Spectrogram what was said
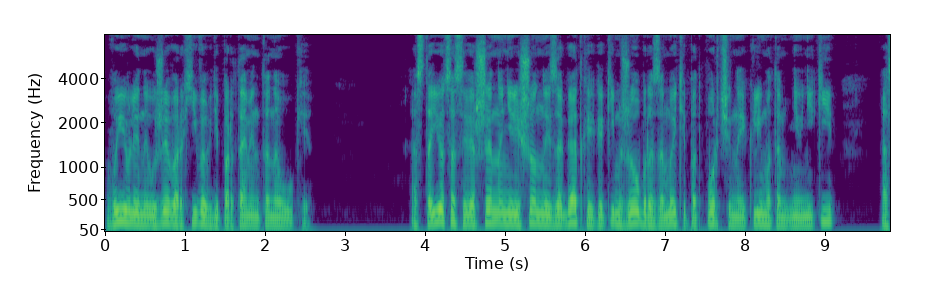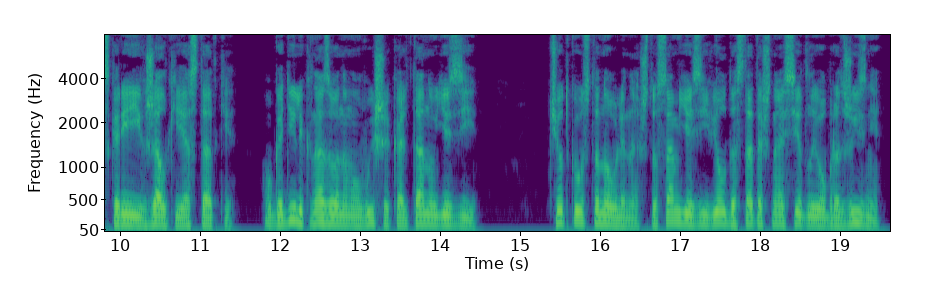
выявлены уже в архивах Департамента науки. Остается совершенно нерешенной загадкой, каким же образом эти подпорченные климатом дневники, а скорее их жалкие остатки, угодили к названному выше Кальтану Язи. Четко установлено, что сам Язи вел достаточно оседлый образ жизни –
